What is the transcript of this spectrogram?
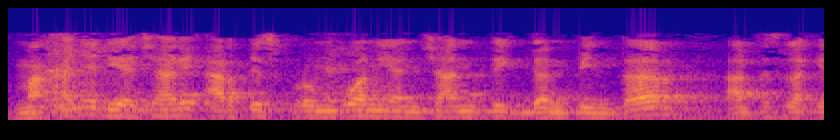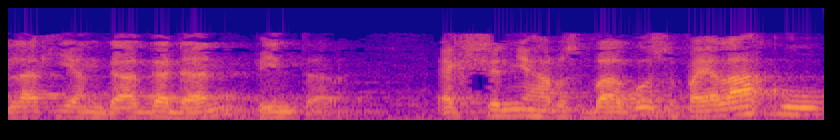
Makanya dia cari artis perempuan yang cantik dan pintar, artis laki-laki yang gagah dan pintar. Actionnya harus bagus supaya laku,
